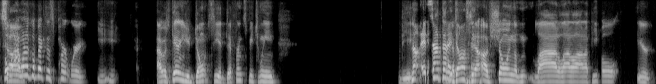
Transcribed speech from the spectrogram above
So well, I want to go back to this part where you, you, I was getting you don't see a difference between the no. It's not that the, I don't see of showing a lot, a lot, a lot of people your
